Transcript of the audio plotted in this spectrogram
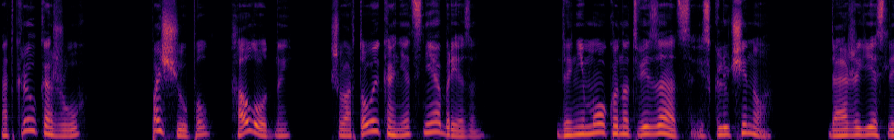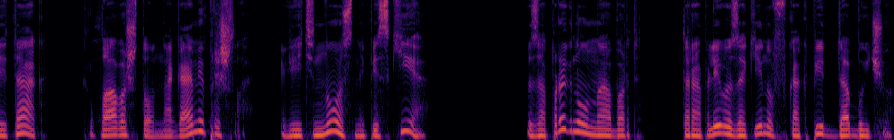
Открыл кожух, пощупал, холодный, швартовый конец не обрезан. Да не мог он отвязаться, исключено. Даже если и так, Клава что, ногами пришла? Ведь нос на песке. Запрыгнул на борт, торопливо закинув в кокпит добычу.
